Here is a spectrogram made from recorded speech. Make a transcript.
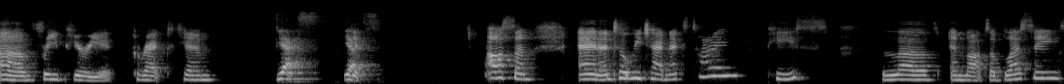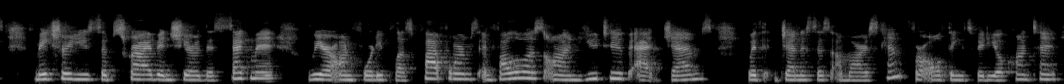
um, free period, correct, Kim? Yes. Yes. yes. Awesome. And until we chat next time, peace love, and lots of blessings. Make sure you subscribe and share this segment. We are on 40 plus platforms and follow us on YouTube at GEMS with Genesis Amaris Kemp for all things video content.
